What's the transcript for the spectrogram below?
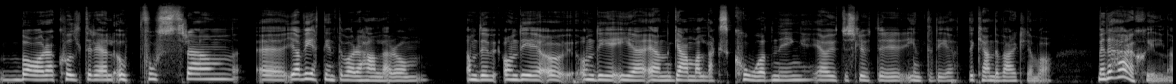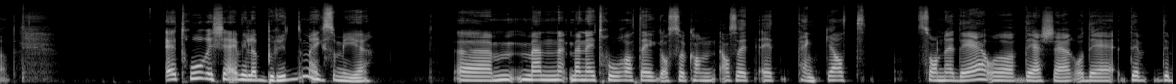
bara kulturell uppfostran. Eh, jag vet inte vad det handlar om. Om det, om, det, eh, om det är en gammaldags kodning. Jag utesluter inte det. Det kan det verkligen vara. Men det här är skillnad. jeg tror ikke jeg ville brydd mig så mye. Uh, eh, men, men jeg tror at jeg også kan, altså jeg, jeg tænker at sådan er det, og det sker, og det, det, det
